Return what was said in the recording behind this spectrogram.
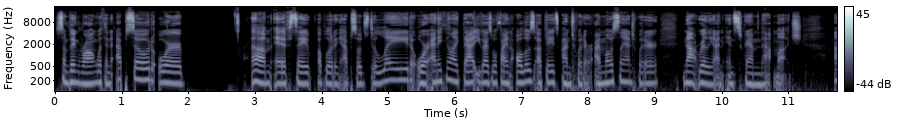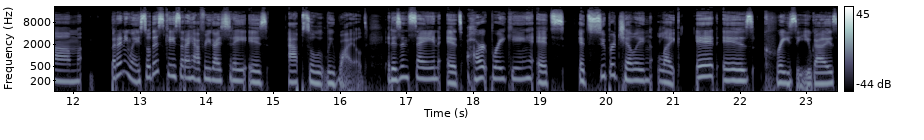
something wrong with an episode or um, if, say, uploading episodes delayed or anything like that, you guys will find all those updates on Twitter. I'm mostly on Twitter, not really on Instagram that much. Um, but anyway, so this case that I have for you guys today is absolutely wild. It is insane. It's heartbreaking. It's it's super chilling. Like it is crazy, you guys.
